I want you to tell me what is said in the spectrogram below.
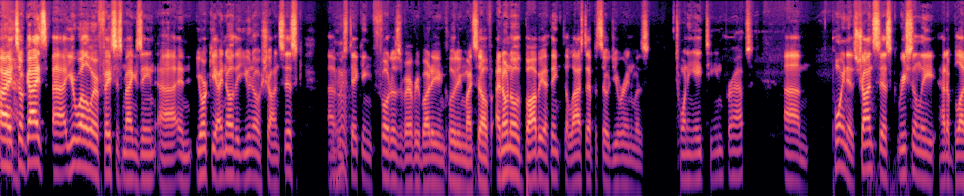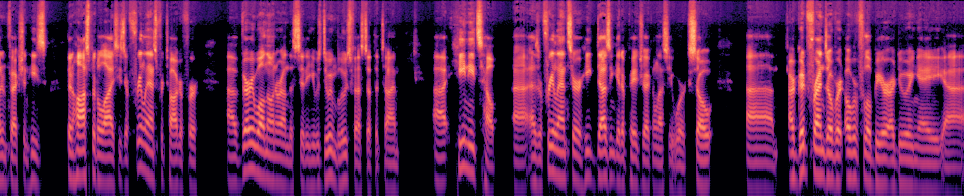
right, so guys, uh, you're well aware of Faces Magazine, uh, and Yorkie. I know that you know Sean Sisk, uh, who's taking photos of everybody, including myself. I don't know Bobby. I think the last episode you were in was 2018, perhaps. Um, point is, Sean Sisk recently had a blood infection. He's been hospitalized. He's a freelance photographer, uh, very well known around the city. He was doing Blues Fest at the time. Uh, he needs help uh, as a freelancer. He doesn't get a paycheck unless he works. So, uh, our good friends over at Overflow Beer are doing a uh,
